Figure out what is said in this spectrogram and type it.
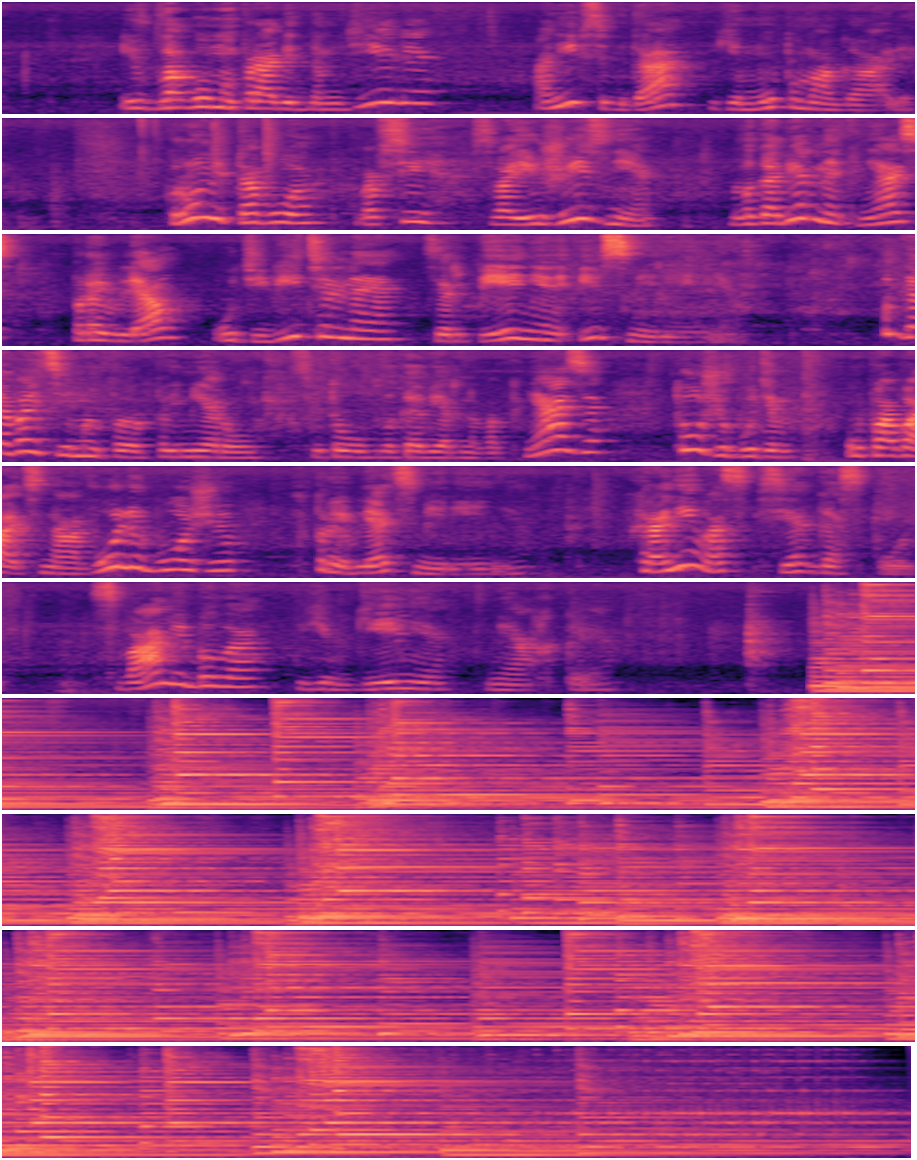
И в благом и праведном деле они всегда ему помогали. Кроме того, во всей своей жизни благоверный князь проявлял удивительное терпение и смирение. Вот давайте мы, по примеру святого благоверного князя, тоже будем уповать на волю Божью и проявлять смирение. Храни вас всех Господь. С вами была Евгения Мягкая.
